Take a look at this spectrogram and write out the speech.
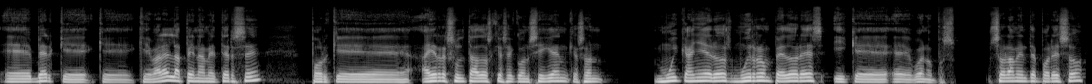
eh, ver que, que, vale la pena meterse porque hay resultados que se consiguen que son muy cañeros, muy rompedores y que, eh, bueno, pues solamente por eso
